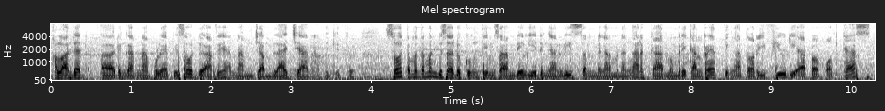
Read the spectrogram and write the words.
Kalau Anda uh, dengar 60 episode artinya 6 jam belajar begitu. So, teman-teman bisa dukung tim Saham Daily dengan listen, dengan mendengarkan, memberikan rating atau review di Apple Podcast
